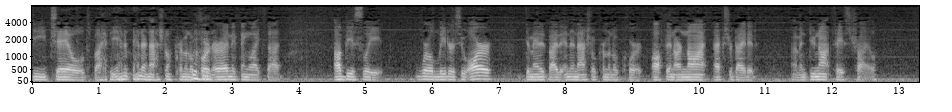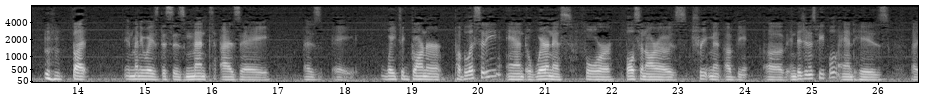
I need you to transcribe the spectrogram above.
be jailed by the Inter- International Criminal Court Mhm. or anything like that. Obviously, world leaders who are demanded by the International Criminal Court often are not extradited um, and do not face trial hmm but in many ways this is meant as a as a way to garner publicity and awareness for Bolsonaro's treatment of the of indigenous people and his uh,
